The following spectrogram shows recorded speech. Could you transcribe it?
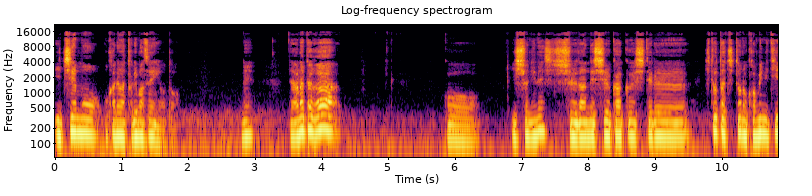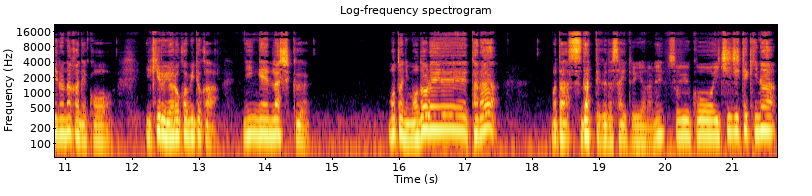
1円もお金は取りませんよと。ね。で、あなたがこう、一緒にね、集団で収穫してる人たちとのコミュニティの中でこう、生きる喜びとか、人間らしく、元に戻れたら、また巣立ってくださいというようなね、そういうこう、一時的な、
